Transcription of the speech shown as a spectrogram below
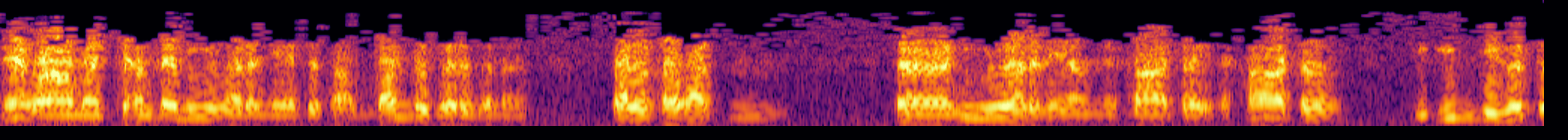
මේ කාමච්ඡන්ද නීවරණයට සම්බන්ධ කරගෙන තව තවත් නීවරණයන් එහාට එහාට දිගින් දිගට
